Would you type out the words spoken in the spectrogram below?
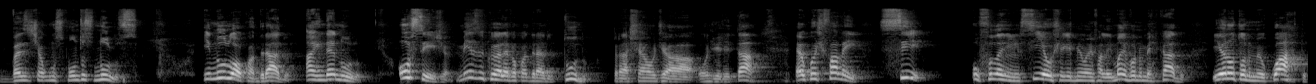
Vai existir alguns pontos nulos. E nulo ao quadrado ainda é nulo. Ou seja, mesmo que eu eleve ao quadrado tudo, para achar onde, a, onde ele está, é o que eu te falei. Se o fulaninho, se eu cheguei minha mãe e falei, mãe, vou no mercado, e eu não estou no meu quarto,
